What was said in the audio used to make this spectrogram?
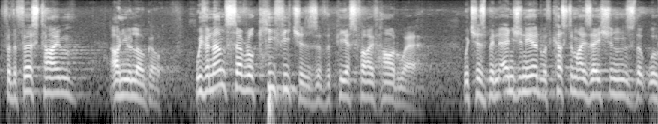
for the first time, our new logo. We've announced several key features of the PS5 hardware, which has been engineered with customizations that will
